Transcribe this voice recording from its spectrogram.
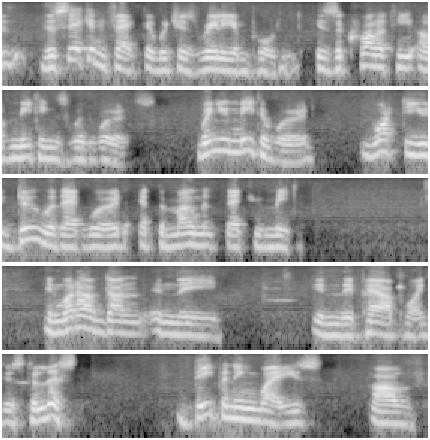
The, second factor, which is really important, is the quality of meetings with words. When you meet a word, what do you do with that word at the moment that you meet it? And what I've done in the in the PowerPoint is to list deepening ways of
